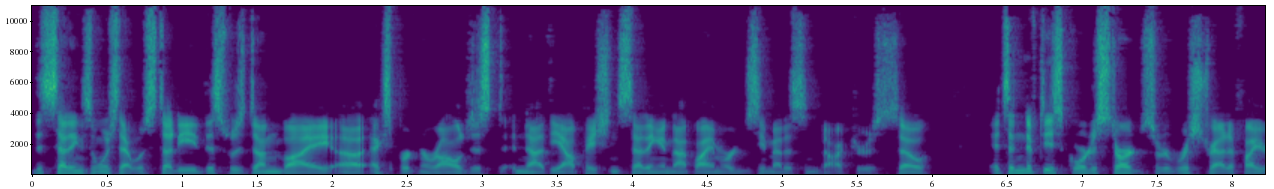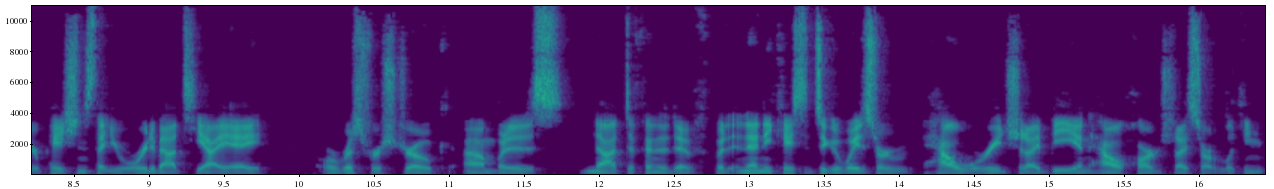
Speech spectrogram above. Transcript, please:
the settings in which that was studied, this was done by uh, expert neurologists, not the outpatient setting, and not by emergency medicine doctors. So it's a nifty score to start sort of risk stratify your patients that you're worried about TIA or risk for stroke, um, but it is not definitive. But in any case, it's a good way to sort of how worried should I be and how hard should I start looking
